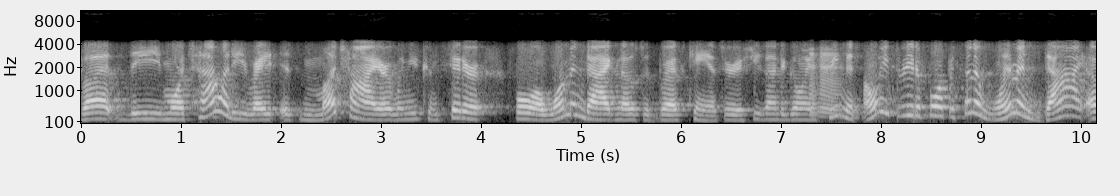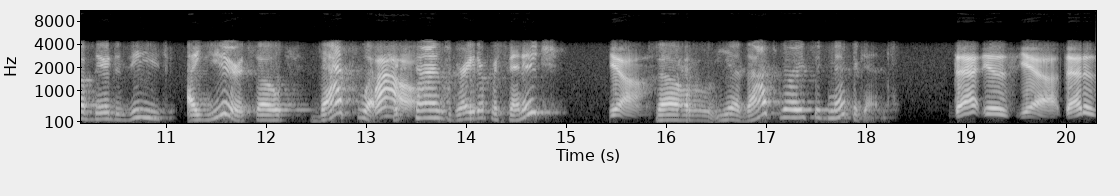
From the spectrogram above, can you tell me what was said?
but the mortality rate is much higher when you consider for a woman diagnosed with breast cancer, if she's undergoing mm-hmm. treatment, only three to four percent of women die of their disease a year. So that's what wow. six times greater percentage. Yeah. So yeah, that's very significant. That is, yeah, that is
